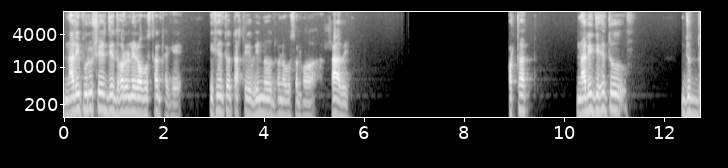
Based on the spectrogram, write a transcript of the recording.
নারী পুরুষের যে ধরনের অবস্থান থাকে এখানে তো তার থেকে ভিন্ন ধরনের অবস্থান হওয়া স্বাভাবিক। অর্থাৎ নারী যেহেতু যুদ্ধ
